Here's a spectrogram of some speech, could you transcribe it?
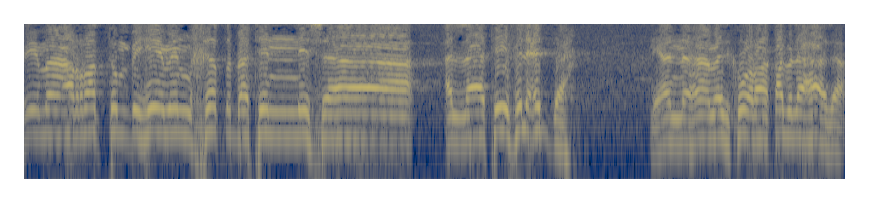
فيما عرضتم به من خطبة النساء اللاتي في العدة لأنها مذكورة قبل هذا.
